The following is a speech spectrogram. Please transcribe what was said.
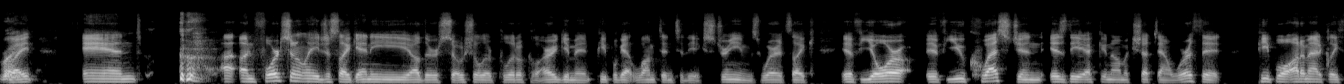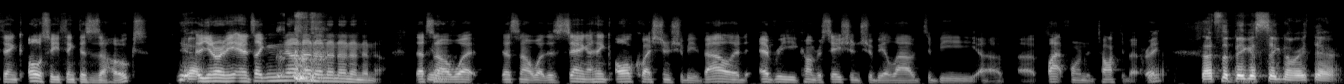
Right. right? And uh, unfortunately, just like any other social or political argument, people get lumped into the extremes where it's like if you're if you question is the economic shutdown worth it, people automatically think, oh, so you think this is a hoax? Yeah. You know what I mean? And it's like, no, no, no, no, no, no, no, no. That's yeah. not what that's not what this is saying. I think all questions should be valid. Every conversation should be allowed to be uh, uh, platformed and talked about, right? That's the biggest signal right there.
